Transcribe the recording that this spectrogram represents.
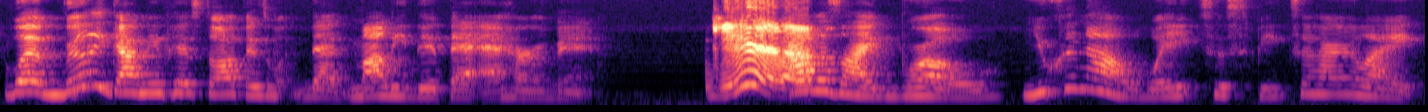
What really got me pissed off is that Molly did that at her event. Yeah, I was like, "Bro, you could not wait to speak to her." Like,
